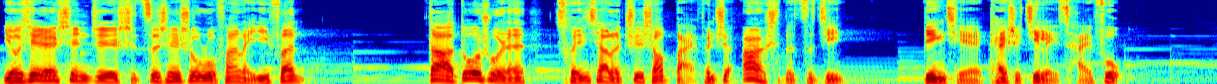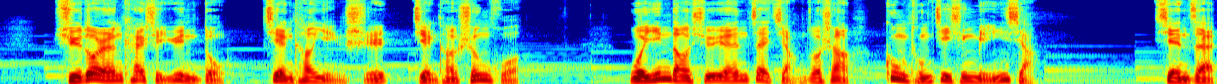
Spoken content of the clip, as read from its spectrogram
有些人甚至使自身收入翻了一番，大多数人存下了至少百分之二十的资金。并且开始积累财富，许多人开始运动、健康饮食、健康生活。我引导学员在讲座上共同进行冥想。现在，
